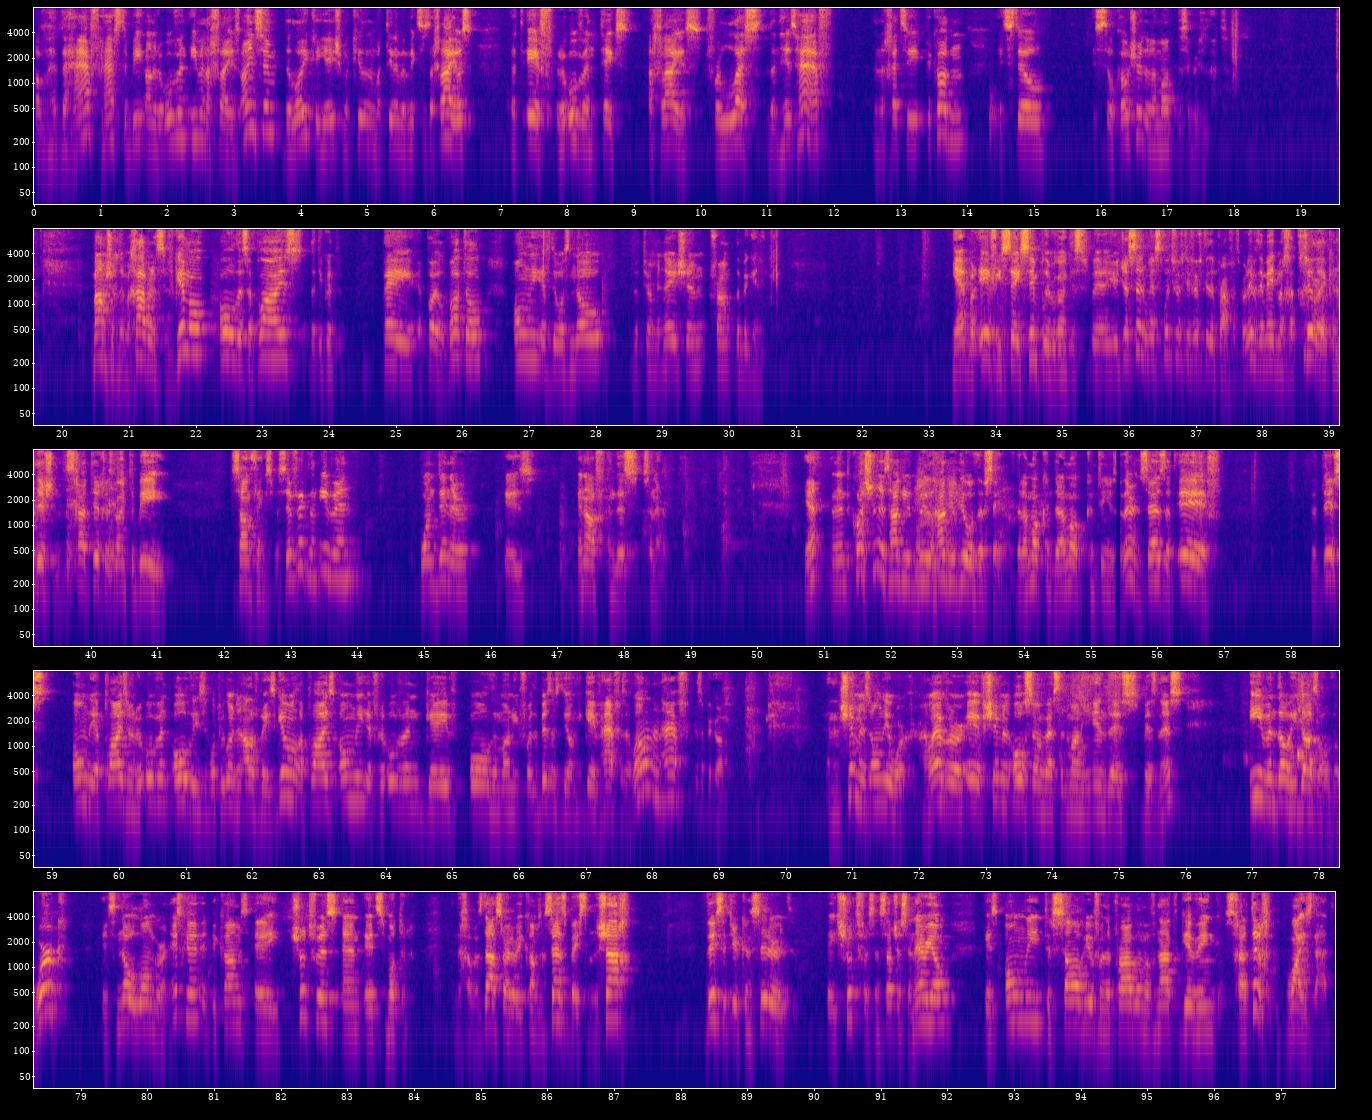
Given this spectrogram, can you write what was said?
of the half has to be on the Reuven, even achrayas. Einsim the loy kayesh makilin matilim b'mixes achrayos that if Reuven takes achrayas for less than his half, then the chetzi pikodin, it's still it's still kosher. The Rama disagrees with that. Mechaber and Sif Gimel, all this applies that you could pay a poil bottle only if there was no determination from the beginning. Yeah, but if you say simply we're going to, uh, you just said we're going to split 50-50 the profits, but if they made mechatchila a condition, the schar tircha is going to be something specific, then even one dinner is enough in this scenario. Yeah, and then the question is, how do you deal? How do you deal with the Seder? The Ramok, the Ramok continues there and says that if that this only applies when Reuven, all these what we learned in Aleph Beis Gimel applies only if Reuven gave all the money for the business deal, and he gave half as a loan and half as a pickup. And then Shimon is only a worker. However, if Shimon also invested money in this business, even though he does all the work, it's no longer an iske, it becomes a shutfis and it's mutter. And the Chavaz Das right away comes and says, based on the Shach, this that you're considered a shutfis in such a scenario is only to solve you from the problem of not giving schar tirch. Why is that?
